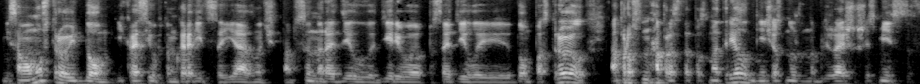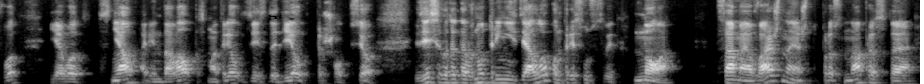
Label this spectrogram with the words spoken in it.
не самому строить дом и красиво потом гордиться, я, значит, там сына родил, дерево посадил и дом построил, а просто-напросто посмотрел, мне сейчас нужно на ближайшие 6 месяцев, вот, я вот снял, арендовал, посмотрел, здесь доделал, пришел, все. Здесь вот это внутренний диалог, он присутствует, но самое важное, что просто-напросто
